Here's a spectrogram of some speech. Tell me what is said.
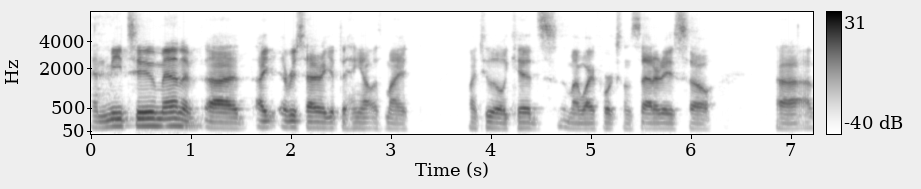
and me too, man. Uh, I, every Saturday I get to hang out with my my two little kids. My wife works on Saturdays, so uh,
